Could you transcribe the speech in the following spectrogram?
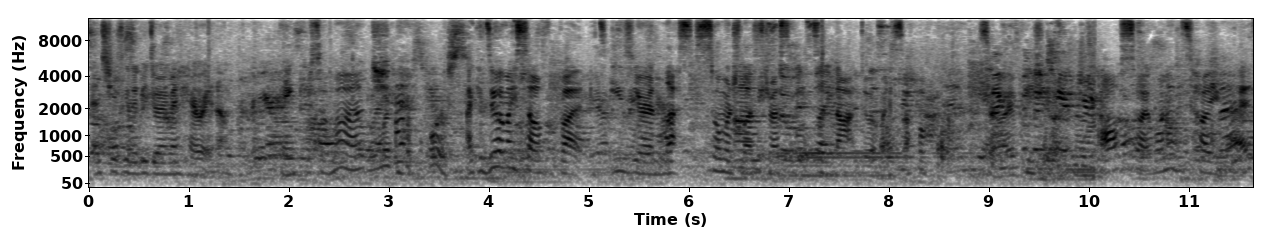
and she's going to be doing my hair right now. Thank you so much. Oh of course. I can do it myself, but it's easier and less, so much less stressful to not do it myself. So I appreciate it. Also, I wanted to tell you guys,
